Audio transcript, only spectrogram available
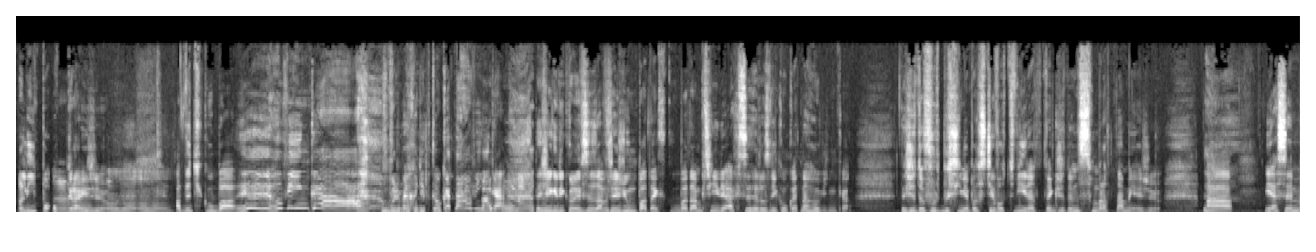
plný po okraj, Mhm, že jo. mhm, mhm. A teď Kuba, je, hovínka, budeme chodit koukat na hovínka. Takže kdykoliv se zavře žumpa, tak Kuba tam přijde a chce hrozně koukat na hovínka. Takže to furt musíme prostě otvírat, takže ten smrad tam je, že jo. A já jsem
